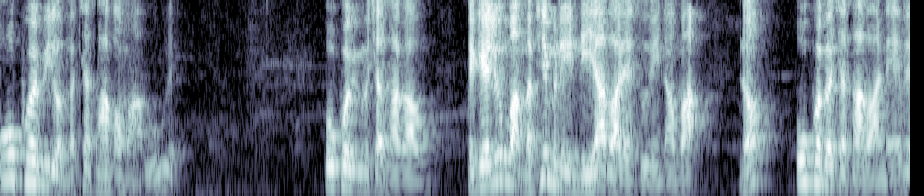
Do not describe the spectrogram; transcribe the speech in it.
အိုးခွဲပြီးတော့မချက်စားကောင်းပါဘူးတဲ့အိုးခွဲပြီးမချက်စားကောင်းတကယ်လို့မှမဖြစ်မနေနေရပါတယ်ဆိုရင်တော့မှနော်အိုးခွဲပဲချက်စားပါနဲ့ပဲ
